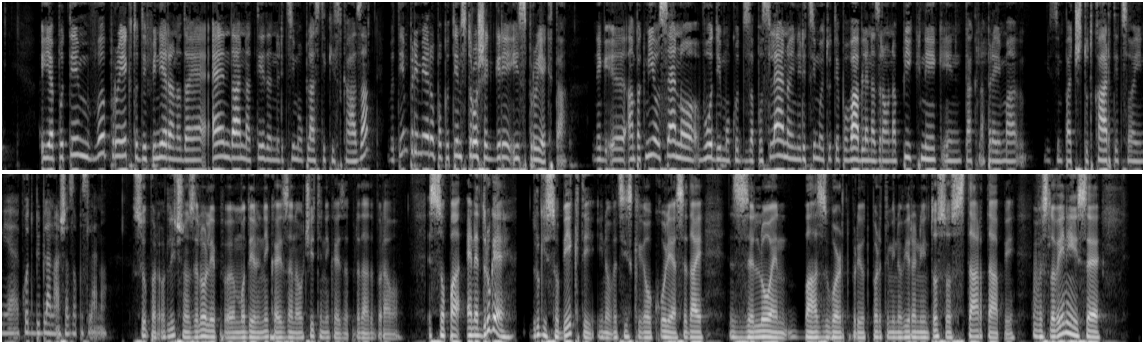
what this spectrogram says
je potem v projektu definirano, da je en dan na teden recimo v plastiki skaza, v tem primeru pa potem strošek gre iz projekta. Ne, eh, ampak mi jo vseeno vodimo kot zaposleno in recimo je tudi je povabljena zraven piknik in tako naprej. Ima mislim, pač tudi kartico in je kot bi bila naša zaposlena. Super, odlično, zelo lep eh, model, nekaj za naučiti, nekaj za predati, bravo. So pa ene druge, drugi subjekti inovacijskega okolja sedaj zelo en buzzword pri odprtem inoviranju in to so startupi. V Sloveniji se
